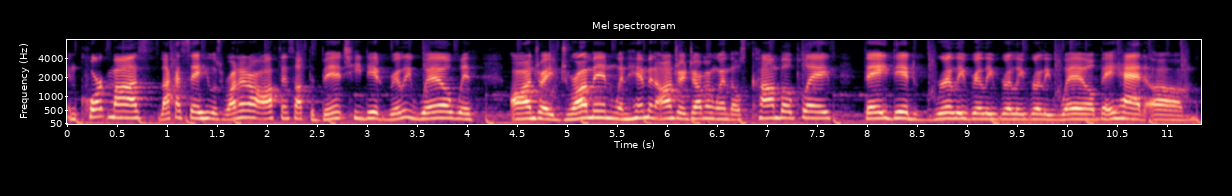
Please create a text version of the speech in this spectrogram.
And Korkmaz, like I said, he was running our offense off the bench. He did really well with Andre Drummond. When him and Andre Drummond went those combo plays, they did really, really, really, really well. They had um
